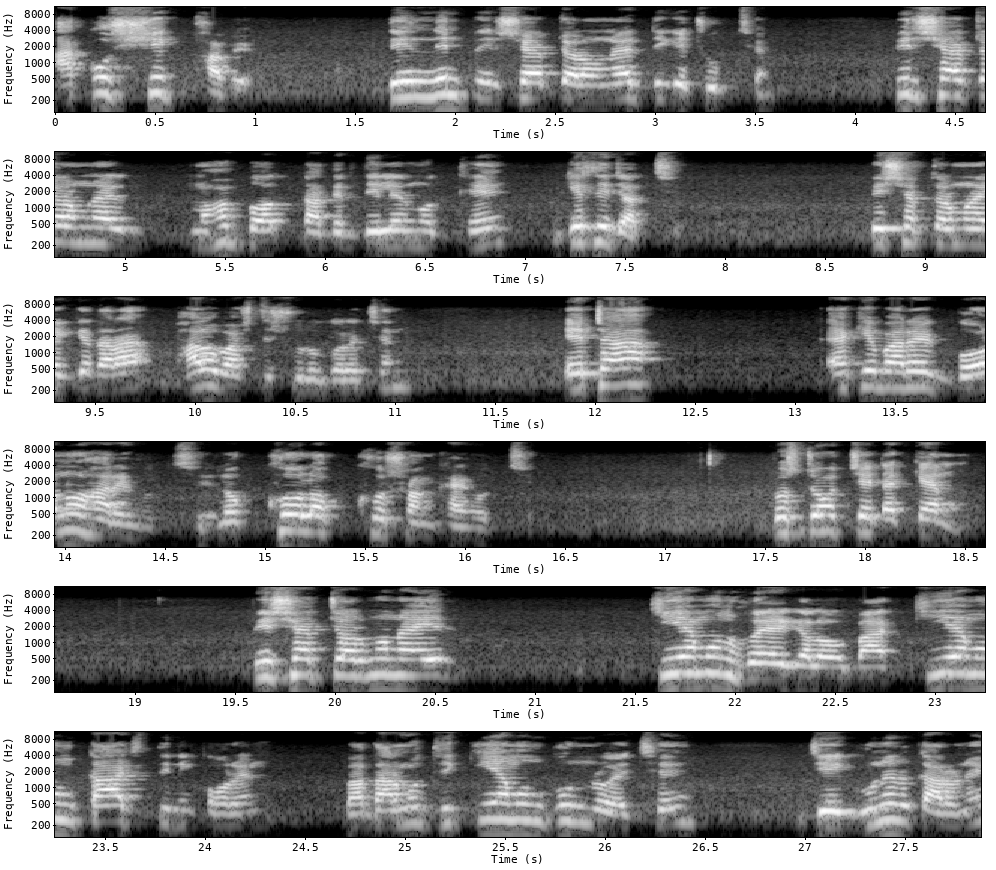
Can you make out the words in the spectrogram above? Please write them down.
আকস্মিকভাবে দিন দিন পীর সাহেব চরমনায়ের দিকে ঝুঁকছেন। পীর সাহেব চরমনায়ের মহব্বত তাদের দিলের মধ্যে গেঁথে যাচ্ছে। সাহেব চরমনাইকে তারা ভালোবাসতে শুরু করেছেন। এটা একেবারে গণহারে হচ্ছে, লক্ষ লক্ষ সংখ্যায় হচ্ছে। প্রশ্ন হচ্ছে, এটা কেন? পীর সাহেব চরমনাইয়ের কি এমন হয়ে গেল বা কি এমন কাজ তিনি করেন বা তার মধ্যে কি এমন গুণ রয়েছে যে গুণের কারণে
